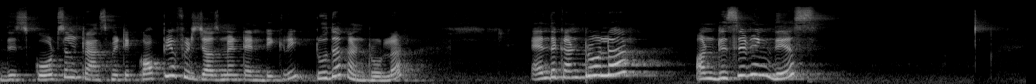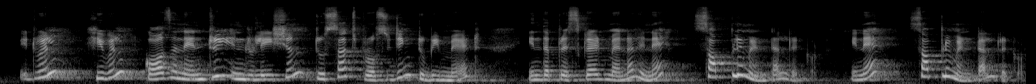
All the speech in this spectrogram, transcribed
This court shall transmit a copy of its judgment and decree to the controller. And the controller on receiving this it will he will cause an entry in relation to such proceeding to be made in the prescribed manner in a supplemental record in a supplemental record.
